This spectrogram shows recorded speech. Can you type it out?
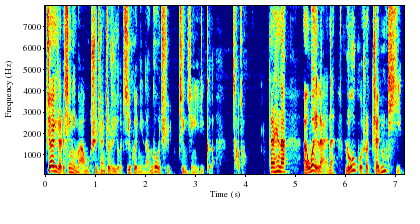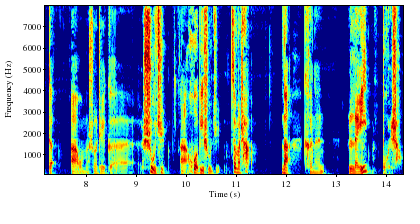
交易者的心理麻木，实际上就是有机会你能够去进行一个操作，但是呢。而未来呢？如果说整体的啊，我们说这个数据啊，货币数据这么差，那可能雷不会少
